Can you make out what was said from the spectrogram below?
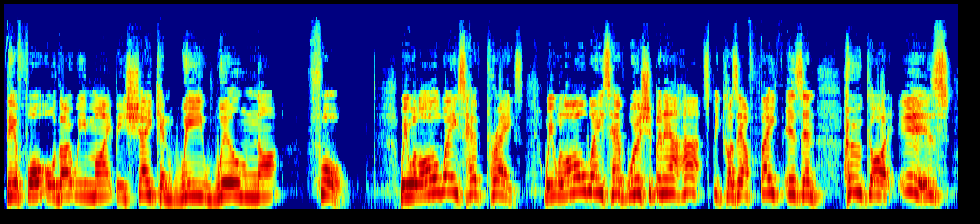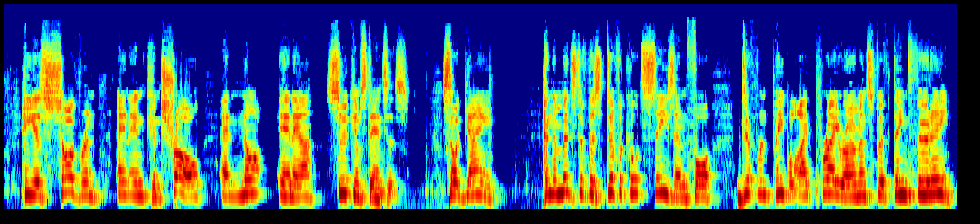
Therefore, although we might be shaken, we will not fall. We will always have praise. We will always have worship in our hearts because our faith is in who God is. He is sovereign and in control and not in our circumstances. So again, in the midst of this difficult season for different people, I pray Romans 15 13.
